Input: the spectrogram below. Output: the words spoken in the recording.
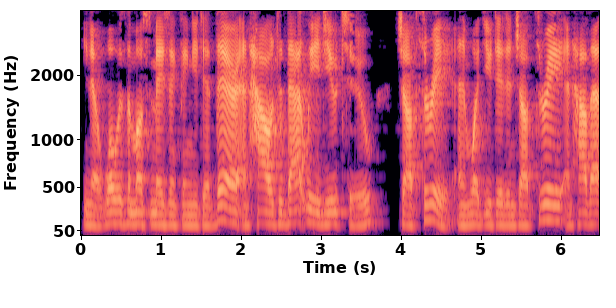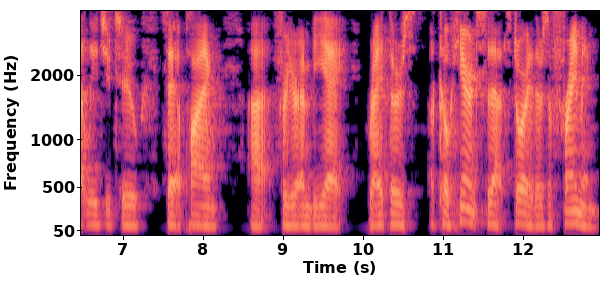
You know, what was the most amazing thing you did there and how did that lead you to job 3 and what you did in job 3 and how that leads you to say applying uh, for your MBA right? There's a coherence to that story. There's a framing.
